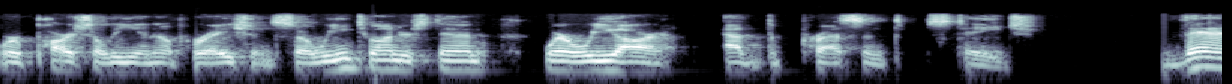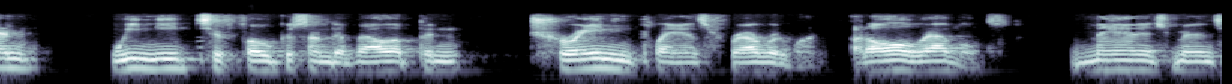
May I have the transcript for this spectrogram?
we're partially in operation. So we need to understand where we are at the present stage. Then we need to focus on developing training plans for everyone at all levels management,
